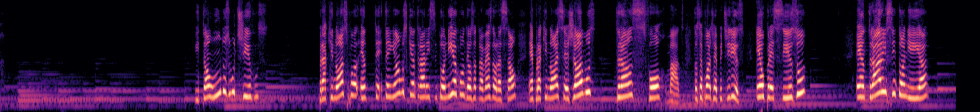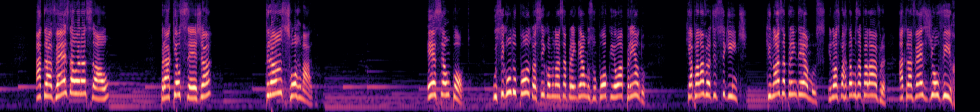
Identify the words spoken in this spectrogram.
Então, um dos motivos para que nós tenhamos que entrar em sintonia com Deus através da oração, é para que nós sejamos transformados. Então você pode repetir isso? Eu preciso entrar em sintonia através da oração para que eu seja transformado. Esse é um ponto. O segundo ponto, assim como nós aprendemos um pouco, e eu aprendo, que a palavra diz o seguinte: que nós aprendemos e nós guardamos a palavra através de ouvir.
